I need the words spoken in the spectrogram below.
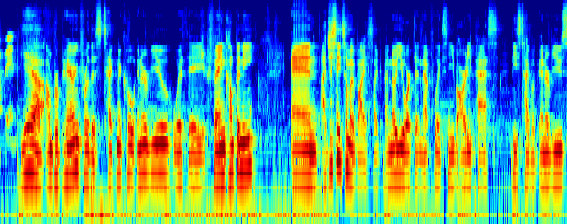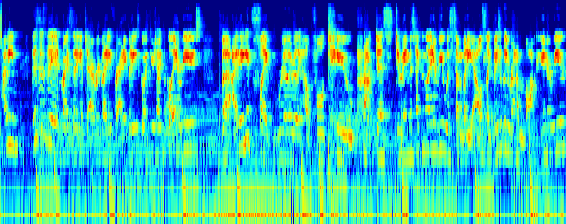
Let's hear it. What happened? Yeah, I'm preparing for this technical interview with a FAANG company and I just need some advice. Like I know you worked at Netflix and you've already passed these type of interviews. I mean, this is the advice that I give to everybody for anybody who's going through technical interviews. But I think it's like really, really helpful to practice doing the technical interview with somebody else. Like basically run a mock interview.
